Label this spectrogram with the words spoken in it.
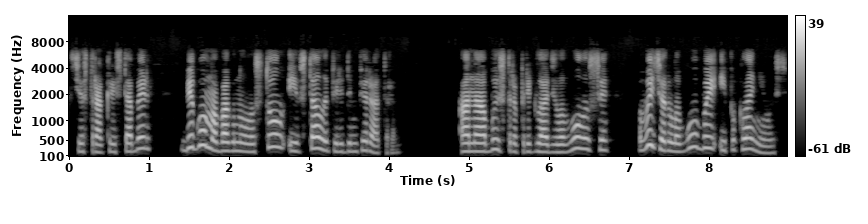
Сестра Кристабель бегом обогнула стол и встала перед императором. Она быстро пригладила волосы, вытерла губы и поклонилась.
